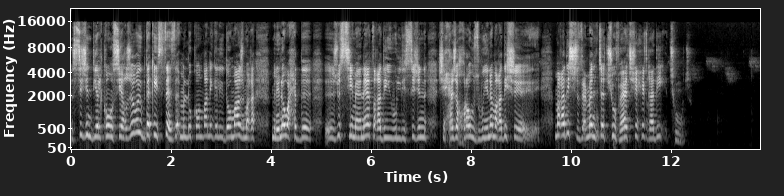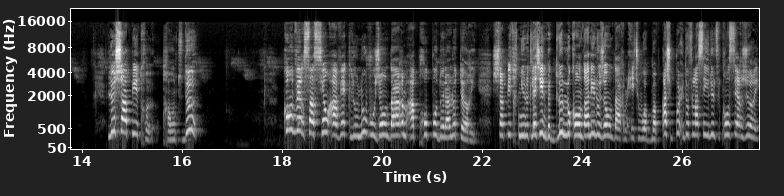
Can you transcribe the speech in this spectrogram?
السجن ديال ال Conciergerie ويبدا كيستهزئ من le condamné قال لي dommage من هنا واحد جوج سيمانات غادي يولي السجن شي حاجة أخرى وزوينة ما غاديش ما غاديش زعما أنت تشوف هادشي حيت غادي تموت. le chapitre 32 conversation avec le nouveau gendarme à propos de la loterie chapitre 32 بدلوا le condamné le gendarme حيت هو ما بقاش بوحدو في la cellule في ال Conciergerie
